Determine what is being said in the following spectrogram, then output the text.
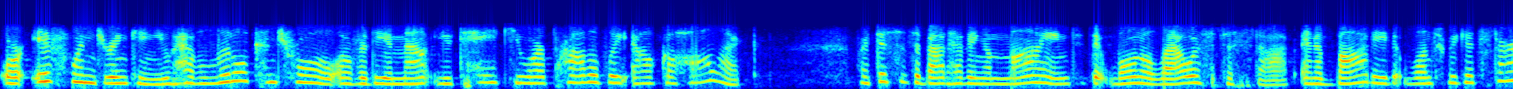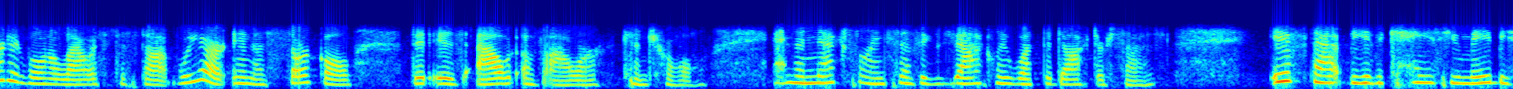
Or if when drinking you have little control over the amount you take, you are probably alcoholic. Right? This is about having a mind that won't allow us to stop and a body that once we get started won't allow us to stop. We are in a circle that is out of our control. And the next line says exactly what the doctor says. If that be the case, you may be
